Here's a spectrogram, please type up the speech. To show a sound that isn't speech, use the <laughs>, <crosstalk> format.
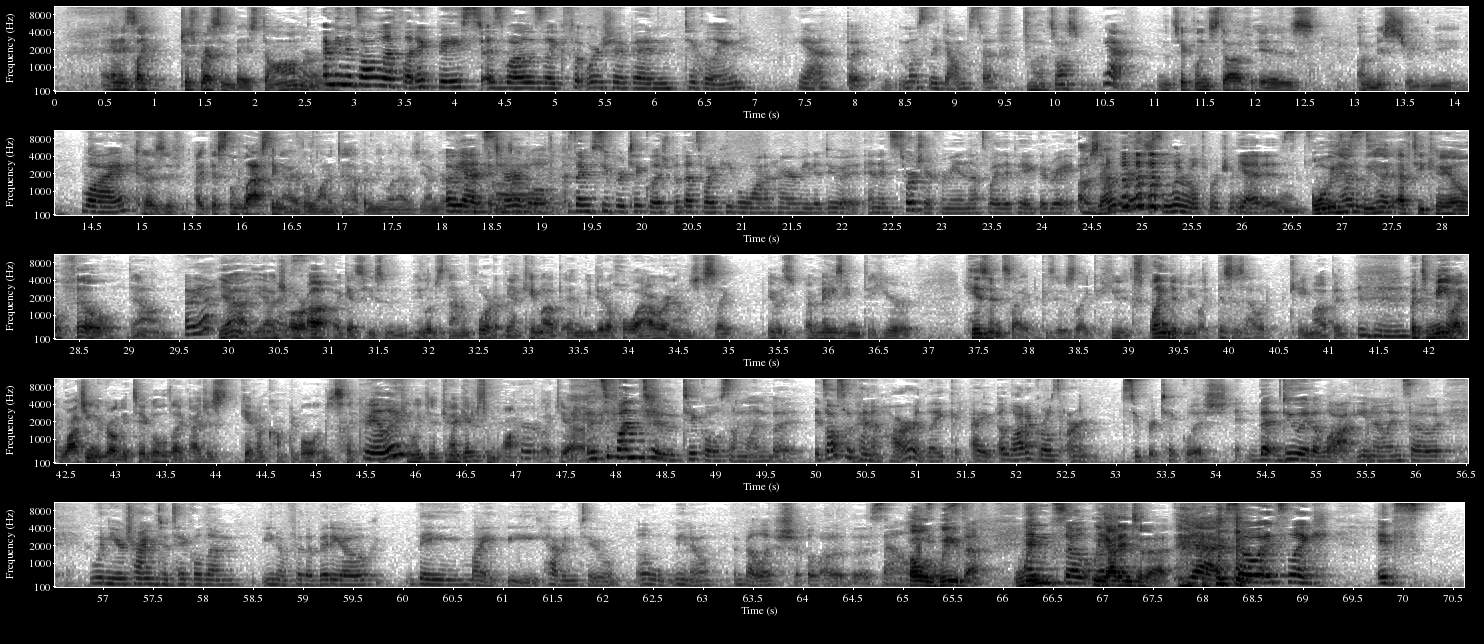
and it's like just wrestling based, Dom, or I mean, it's all athletic based as well as like foot worship and tickling. Yeah, but mostly dom stuff. Oh, that's awesome. Yeah. And the tickling stuff is a mystery to me Why? because if I, that's the last thing I ever wanted to happen to me when I was younger. Oh yeah, it's terrible because I'm super ticklish, but that's why people want to hire me to do it, and it's torture for me, and that's why they pay a good rate. Oh, is that what it is? It's <laughs> literal torture. Yeah, it is. It's well, we had we had FTKL Phil down. Oh yeah. Yeah, he actually Nice. or up. I guess he's in, he lives down in Florida, but he came up and we did a whole hour, and I was just like, it was amazing to hear his insight because it was like he explained it to me like this is how it came up and Mm-hmm. but to me like watching a girl get tickled like i just get uncomfortable i'm just like Really? can we just, can i get her some water like yeah It's fun to tickle someone, but it's also kind of hard. Like I, a lot of girls aren't super ticklish that do it a lot, you know, and so when you're trying to tickle them, you know, for the video, they might be having to, oh, you know, embellish a lot of the sound. Oh, we- stuff. We- and so we got into that <laughs> yeah so <laughs> it's like it's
